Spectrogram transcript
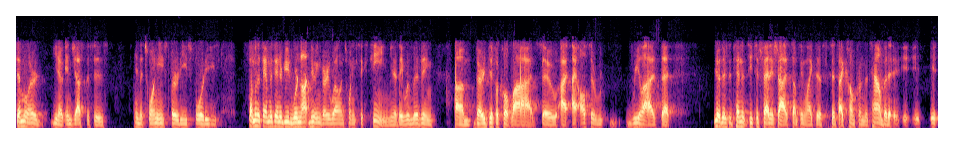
similar, you know, injustices in the 20s, 30s, 40s. Some of the families interviewed were not doing very well in 2016. You know, they were living um, very difficult lives. So I, I also re- realized that, you know, there's a tendency to fetishize something like this since I come from the town, but it, it, it,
